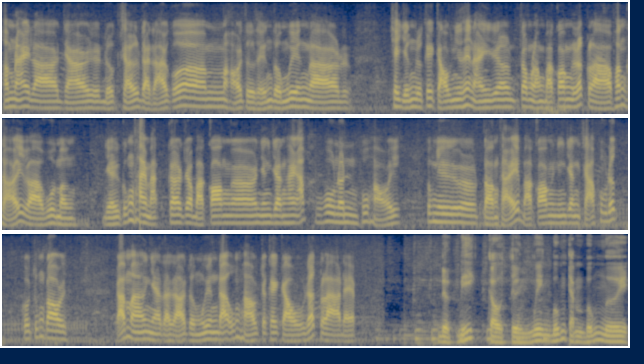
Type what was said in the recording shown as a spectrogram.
hôm nay là nhờ được sự tài trợ của um, hội từ thiện tường nguyên là xây dựng được cây cầu như thế này, trong lòng bà con rất là phấn khởi và vui mừng vậy cũng thay mặt ờ, cho bà con ờ, nhân dân hai ấp Phú Ninh, Phú Hội cũng như toàn thể bà con nhân dân xã Phú Đức của chúng tôi. Cảm ơn nhà tài trợ Tường Nguyên đã ủng hộ cho cây cầu rất là đẹp. Được biết, cầu Tường Nguyên 440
